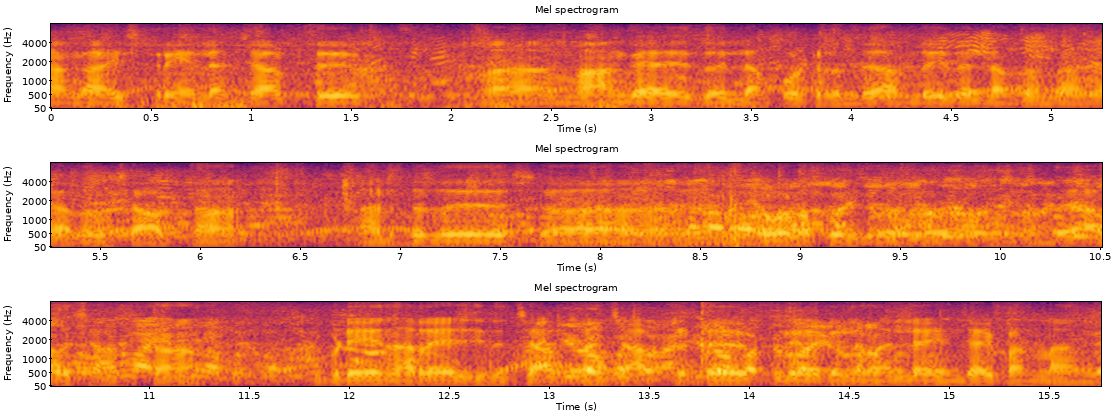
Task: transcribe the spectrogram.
நாங்கள் ஐஸ்கிரீம் எல்லாம் சாப்பிட்டு மாங்காய் இதெல்லாம் போட்டிருந்து அந்த இதெல்லாம் தந்தாங்க. அதுவும் சாப்பிட்டோம். அடுத்தது சோள பொரிப்பு இருந்து அது சாப்பிட்டோம். இப்படியே நிறைய இது சாப்பிட்டோம். சாப்பிட்டுட்டு பிள்ளைகளுக்கு எல்லாம் நல்லா என்ஜாய் பண்ணாங்க.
